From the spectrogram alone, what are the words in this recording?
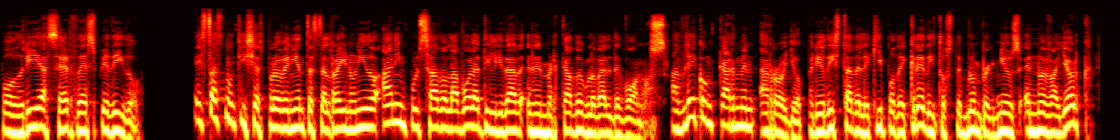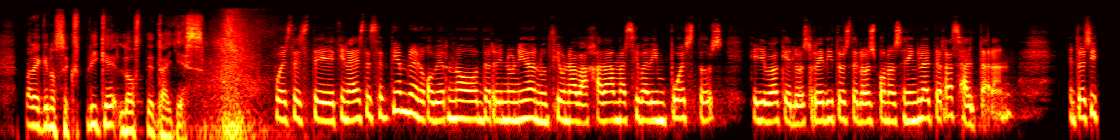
podría ser despedido. Estas noticias provenientes del Reino Unido han impulsado la volatilidad en el mercado global de bonos. Hablé con Carmen Arroyo, periodista del equipo de créditos de Bloomberg News en Nueva York, para que nos explique los detalles. Pues desde finales de septiembre el gobierno de Reino Unido anunció una bajada masiva de impuestos que llevó a que los réditos de los bonos en Inglaterra saltaran. Entonces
